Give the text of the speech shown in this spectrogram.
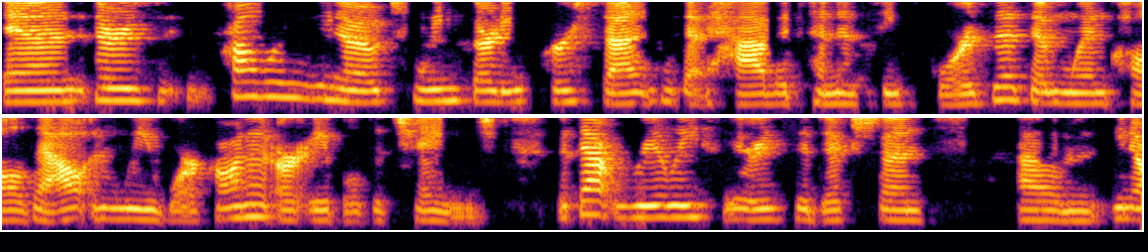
And there's probably, you know, 20, 30% that have a tendency towards it, then when called out and we work on it, are able to change. But that really serious addiction um, you know,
